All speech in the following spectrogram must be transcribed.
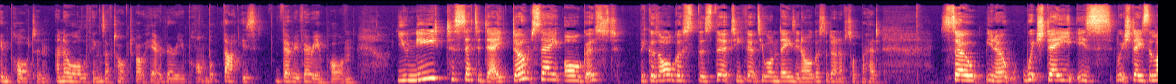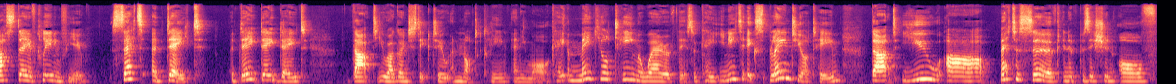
important. I know all the things i've talked about here are very important but that is very very important. You need to set a date. Don't say august because August, there's 30, 31 days in August, I don't have to top of my head. So, you know, which day is which day is the last day of cleaning for you? Set a date, a date, date, date that you are going to stick to and not clean anymore, okay? And make your team aware of this, okay? You need to explain to your team that you are better served in a position of,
